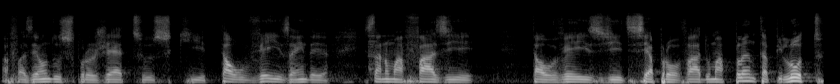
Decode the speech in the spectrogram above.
a fazer um dos projetos que talvez ainda está numa fase talvez de ser aprovado uma planta piloto,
